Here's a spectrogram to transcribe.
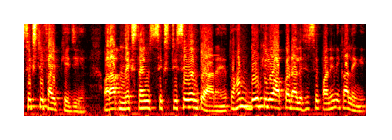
65 केजी है, और आप नेक्स्ट टाइम 67 पे आ रहे हैं तो हम दो किलो आपका डायलिसिस से पानी निकालेंगे।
